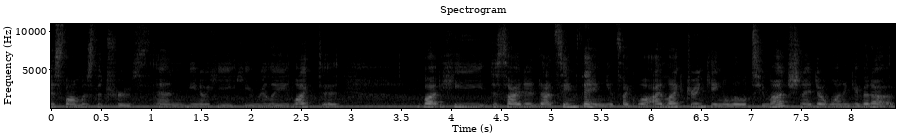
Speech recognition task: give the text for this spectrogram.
Islam was the truth, and you know, he, he really liked it. But he decided that same thing. It's like, well, I like drinking a little too much, and I don't want to give it up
